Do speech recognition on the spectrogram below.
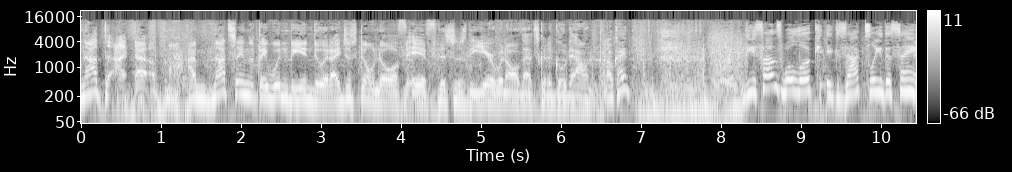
not, I, uh, I'm not saying that they wouldn't be into it. I just don't know if, if this is the year when all that's going to go down. Okay. The Suns will look exactly the same,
